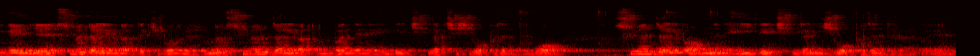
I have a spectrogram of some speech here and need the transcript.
이게 이제 수면장애를 갖다 기본으로 해서 보면 수면장애가 동반된 ADHD가 75%고 수면장애가 없는 ADHD가 25%라는 거예요.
